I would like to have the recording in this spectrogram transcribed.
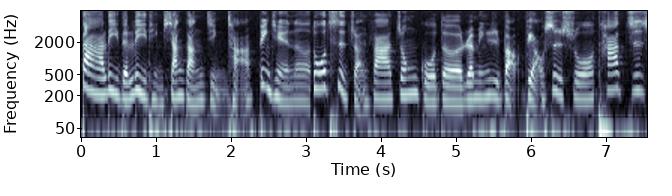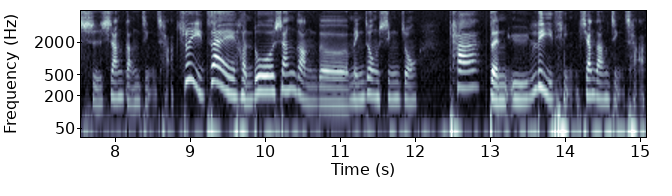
大力的力挺香港警察，并且呢多次转发中国的人民日报，表示说他支持香港警察。所以在很多香港的民众心中，他等于力挺香港警察。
